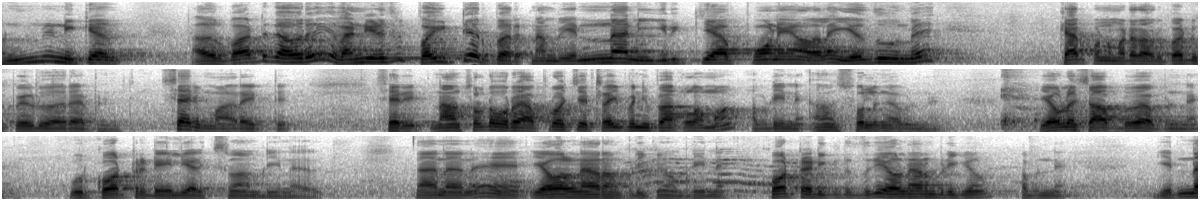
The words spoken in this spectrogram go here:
ஒன்றும் நிற்காது அவர் பாட்டுக்கு அவர் வண்டி எடுத்துட்டு போயிட்டே இருப்பார். நம்ம என்ன நீ இருக்கியா போனையா அதெல்லாம் எதுவுமே கேர் பண்ண மாட்டார். அவர் பாட்டுக்கு போயிடுவார் அப்படின்ட்டு. சரிம்மா ரைட்டு சரி நான் சொல்கிற ஒரு அப்ரோச்சை ட்ரை பண்ணி பார்க்கலாமா? அப்படின்னு ஆ சொல்லுங்கள் அப்படின்னு எவ்வளோ சாப்பிடுவேன் அப்படின்னு ஒரு குவார்ட்டர் டெய்லி அடிச்சிடும் அப்படின்னாரு. நான் நான் எவ்வளோ நேரம் பிடிக்கும்? அப்படின்னேன் கோட்டை அடிக்கிறதுக்கு எவ்வளோ நேரம் பிடிக்கும்? அப்படின்னேன் என்ன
